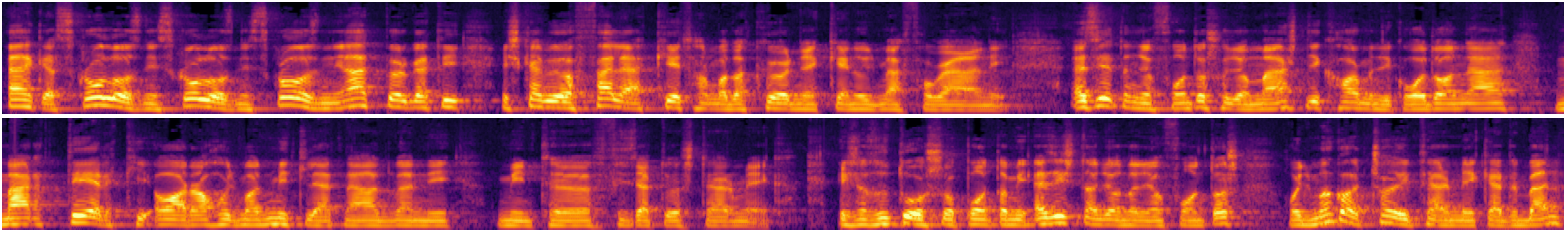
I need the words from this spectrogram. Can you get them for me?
elkezd scrollozni, scrollozni, scrollozni, átpörgeti, és kb. a fele kétharmada környékén úgy meg fog állni. Ezért nagyon fontos, hogy a második, harmadik oldalnál már tér ki arra, hogy majd mit lehet nálad venni, mint ö, fizetős termék. És az utolsó pont, ami ez is nagyon-nagyon fontos, hogy maga a csali termékedben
